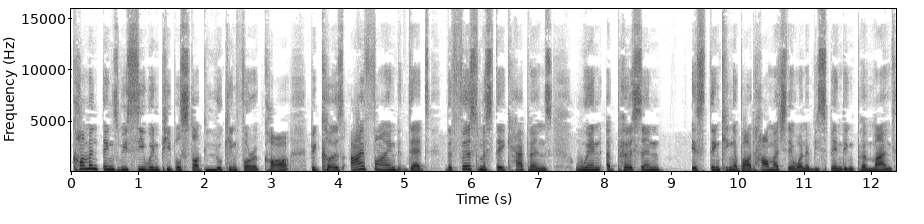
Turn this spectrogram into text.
common things we see when people start looking for a car because I find that the first mistake happens when a person is thinking about how much they want to be spending per month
